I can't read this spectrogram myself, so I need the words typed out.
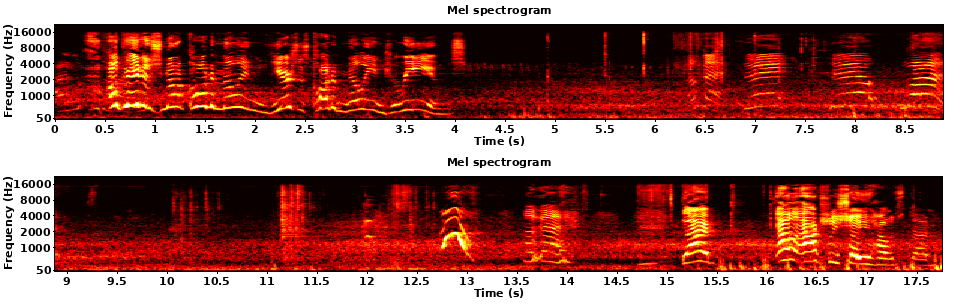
I'm Okay, it's not called a million years, it's called a million dreams. Okay, three, two, one. Ah! Okay. Guys, I'll actually show you how it's done.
